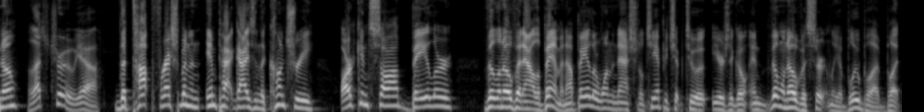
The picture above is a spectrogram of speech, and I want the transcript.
know, Well, that's true. Yeah. the top freshmen and impact guys in the country Arkansas, Baylor, Villanova, and Alabama. Now, Baylor won the national championship two years ago, and Villanova is certainly a blue blood, but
